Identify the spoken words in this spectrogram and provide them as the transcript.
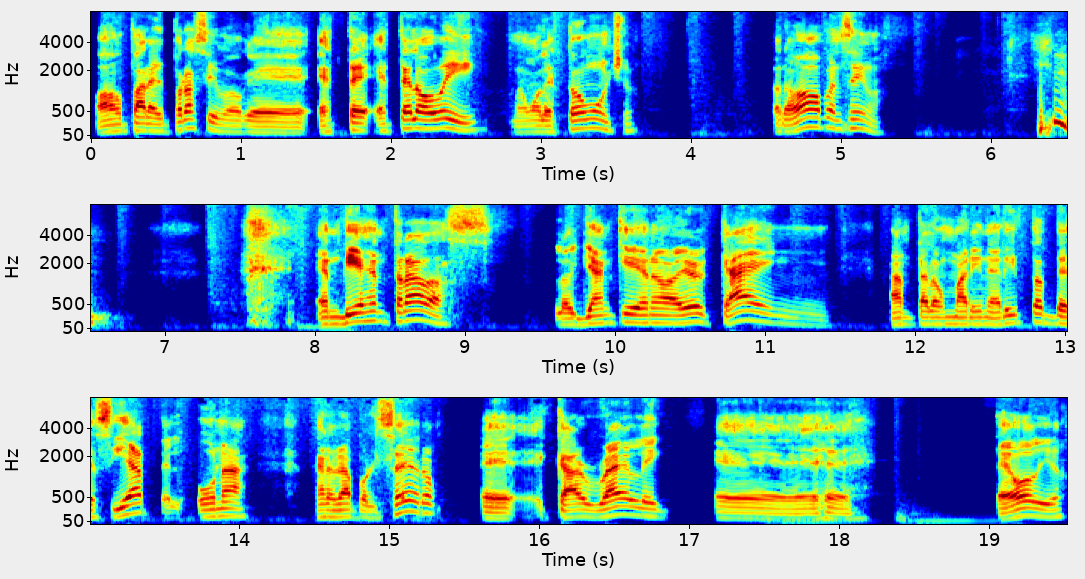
vamos para el próximo, que este, este lo vi, me molestó mucho. Pero vamos por encima. en 10 entradas, los Yankees de Nueva York caen ante los Marineritos de Seattle. Una carrera por cero. Eh, Carl Riley, eh, te odio.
